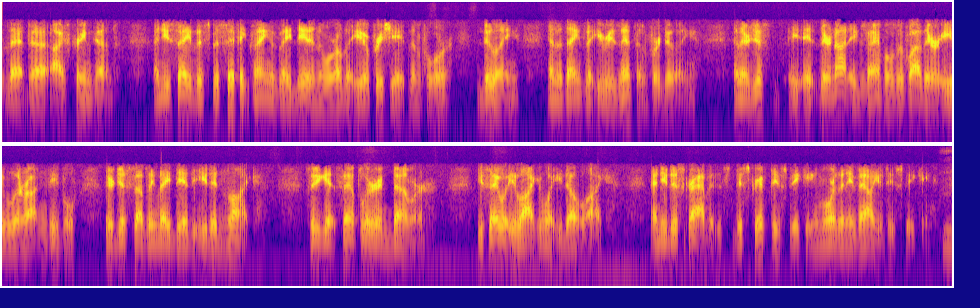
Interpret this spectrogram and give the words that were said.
that uh, ice cream cone. and you say the specific things they did in the world that you appreciate them for doing, and the things that you resent them for doing. And they're just it, they're not examples of why they're evil and rotten people. They're just something they did that you didn't like. So you get simpler and dumber. You say what you like and what you don't like, and you describe it. It's descriptive speaking more than evaluative speaking. Hmm.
